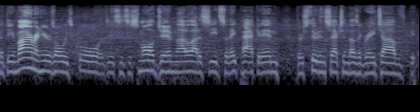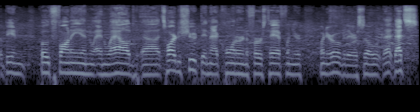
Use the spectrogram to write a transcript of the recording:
But the environment here is always cool. It's, it's, a small gym, not a lot of seats, so they pack it in. Their student section does a great job of, be, of being both funny and, and loud. Uh, it's hard to shoot in that corner in the first half when you're when you're over there, so that, that's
